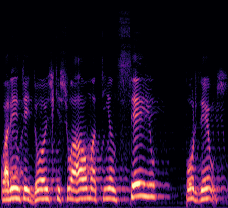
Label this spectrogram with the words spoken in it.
42, que sua alma tinha anseio por Deus.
